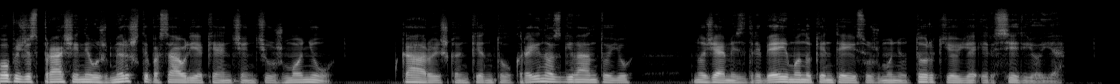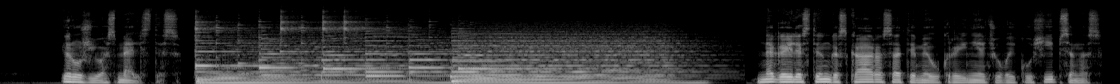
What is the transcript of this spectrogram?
popiežius prašė neužmiršti pasaulyje kenčiančių žmonių, karo iškankintų Ukrainos gyventojų, nuo žemės drebėjimo nukentėjusių žmonių Turkijoje ir Sirijoje ir už juos melstis. Negailestingas karas atėmė ukrainiečių vaikų šypsenas,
